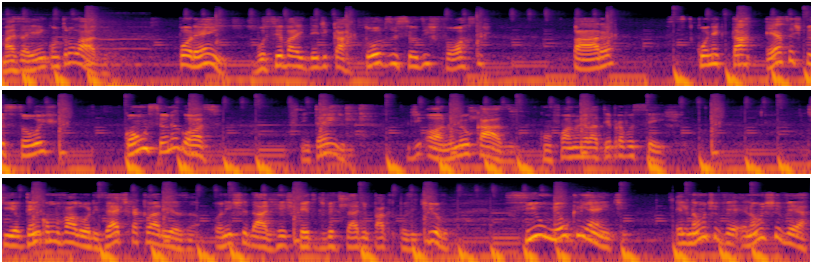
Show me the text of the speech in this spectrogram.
mas aí é incontrolável. Porém, você vai dedicar todos os seus esforços para conectar essas pessoas com o seu negócio. Entende? De, ó, no meu caso, conforme eu relatei para vocês, que eu tenho como valores ética, clareza, honestidade, respeito, diversidade e impacto positivo, se o meu cliente ele não tiver, ele não estiver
